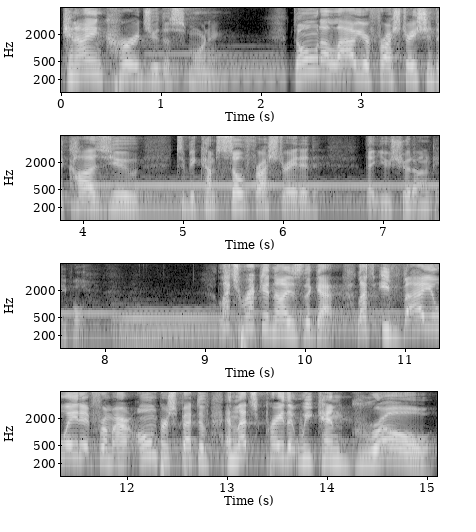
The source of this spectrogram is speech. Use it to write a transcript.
Can I encourage you this morning? Don't allow your frustration to cause you to become so frustrated that you should on people. Let's recognize the gap. Let's evaluate it from our own perspective, and let's pray that we can grow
